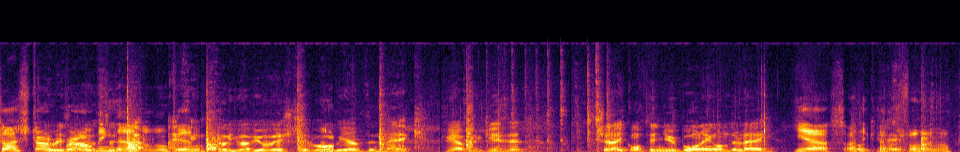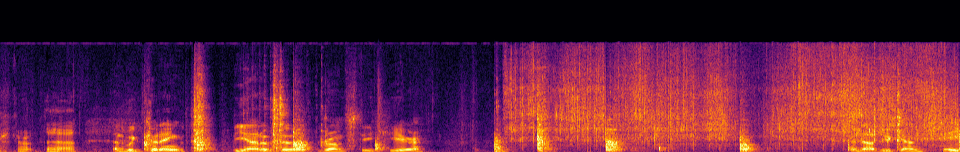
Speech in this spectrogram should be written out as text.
Shall I start is all your browning that yeah, a little I bit? think so. You have your vegetable. We have the neck. We have the gizzard. Shall I continue boning on the leg? Yes, I think that's fine. I'll start that. And we're cutting the end of the drumstick here. And as you can see,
